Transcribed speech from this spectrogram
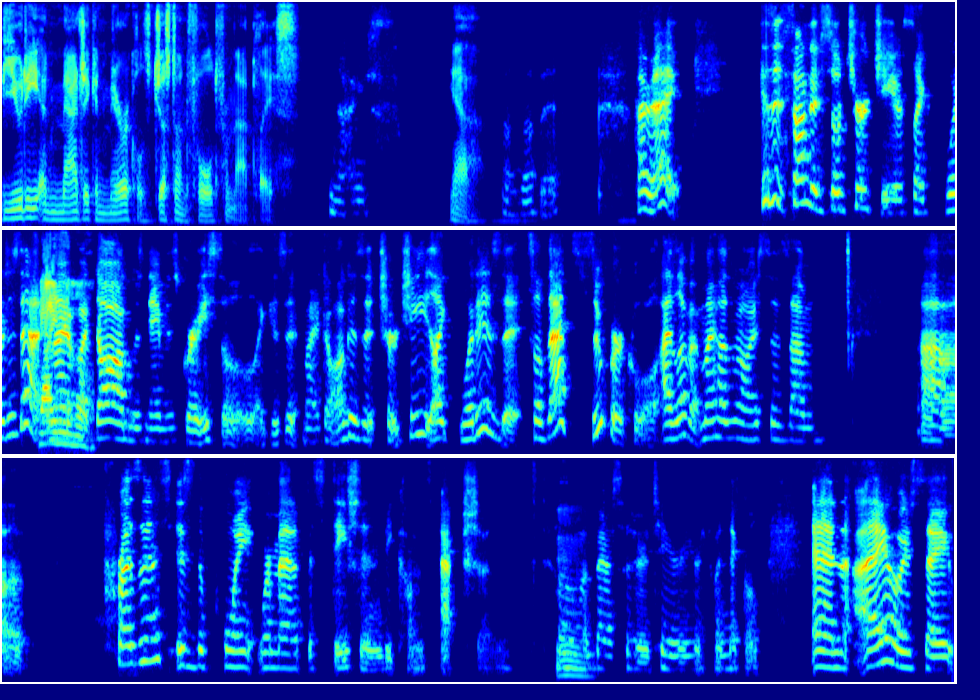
beauty and magic and miracles just unfold from that place. Nice. Yeah. I love it. All right. Because it sounded so churchy. It's like, what is that? Yeah, And I I have a dog whose name is Grace. So, like, is it my dog? Is it churchy? Like, what is it? So that's super cool. I love it. My husband always says, um, uh, presence is the point where manifestation becomes action. From Mm. Ambassador Terry or Twin Nichols. And I always say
